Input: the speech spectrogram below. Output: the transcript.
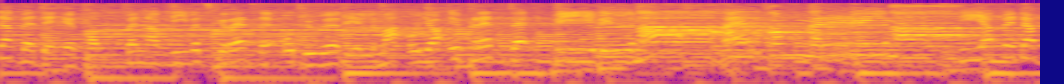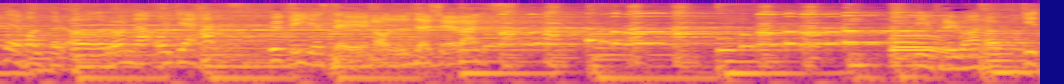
Jabbedabbe, det är toppen av livets grädde. Och du är Vilma och jag är Fredde. Vi Vilma, här kommer Vilma. Jabbedabbe, håll för öronen och ge hals. Ut i en stenåldersvals Min fru har huggit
